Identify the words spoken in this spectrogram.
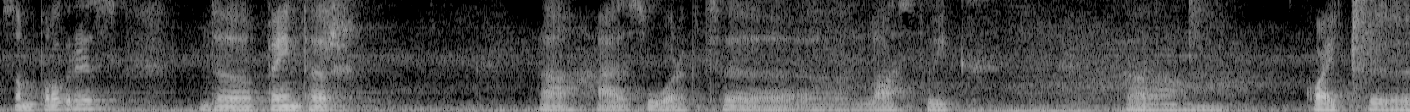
some progress. The painter uh, has worked uh, last week um, quite uh,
